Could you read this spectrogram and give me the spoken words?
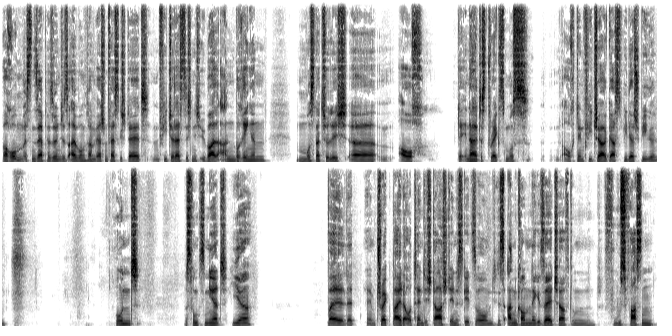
Warum? Ist ein sehr persönliches Album, haben wir ja schon festgestellt. Ein Feature lässt sich nicht überall anbringen. Muss natürlich äh, auch der Inhalt des Tracks muss auch den Feature-Gast widerspiegeln. Und es funktioniert hier, weil der im Track beide authentisch dastehen. Es geht so um dieses Ankommen der Gesellschaft, um Fußfassen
